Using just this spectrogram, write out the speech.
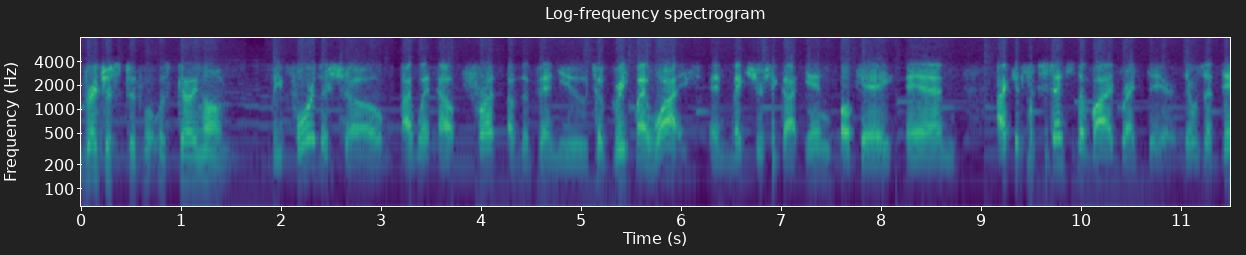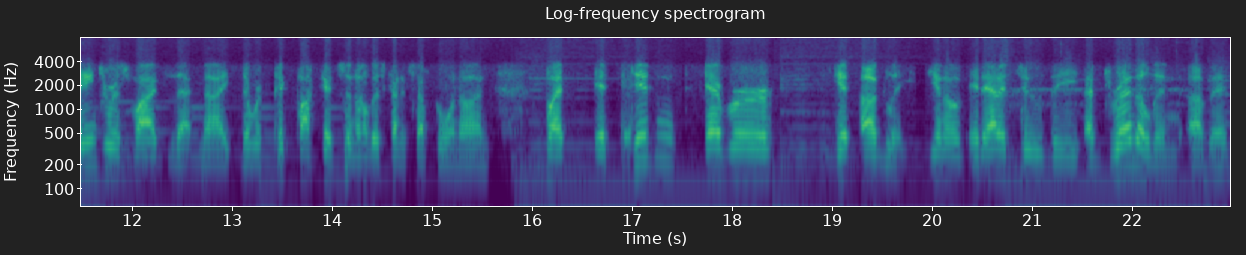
registered what was going on. Before the show, I went out front of the venue to greet my wife and make sure she got in okay. And I could sense the vibe right there. There was a dangerous vibe that night. There were pickpockets and all this kind of stuff going on, but it didn't ever get ugly. You know, it added to the adrenaline of it,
